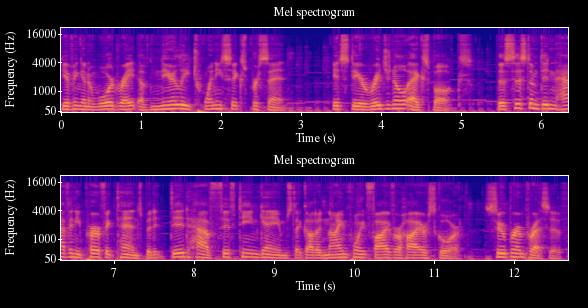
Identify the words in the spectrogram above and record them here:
giving an award rate of nearly 26%. It's the original Xbox. The system didn't have any perfect 10s, but it did have 15 games that got a 9.5 or higher score. Super impressive.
